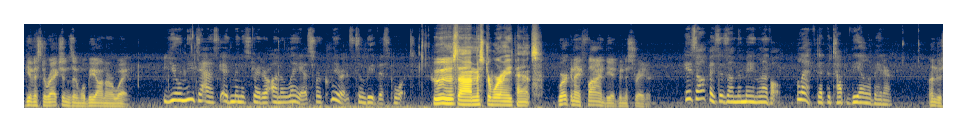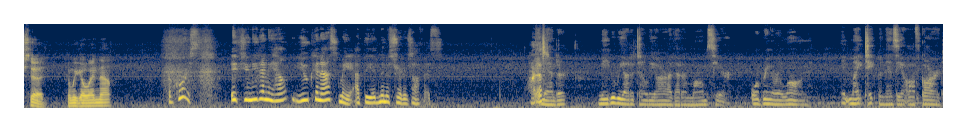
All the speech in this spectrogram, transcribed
Give us directions and we'll be on our way. You'll need to ask Administrator Anoleis for clearance to leave this port. Who's uh, Mr. Wormy Pants? Where can I find the administrator? His office is on the main level, left at the top of the elevator. Understood. Can we go in now? Of course. If you need any help, you can ask me at the Administrator's office. What is- Commander, maybe we ought to tell Liara that her mom's here, or bring her along. It might take Benezia off guard.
